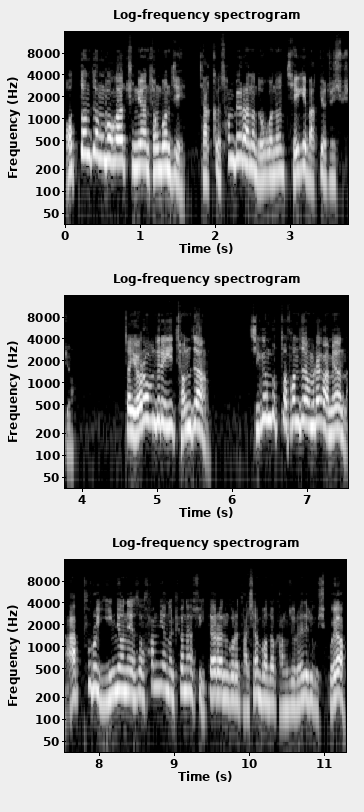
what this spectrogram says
어떤 정보가 중요한 정보인지, 자, 그 선별하는 노고는 제게 맡겨주십시오. 자, 여러분들의 이 전장, 지금부터 선점을 해가면 앞으로 2년에서 3년은 편할 수 있다는 것을 다시 한 번 더 강조를 해드리고 싶고요.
